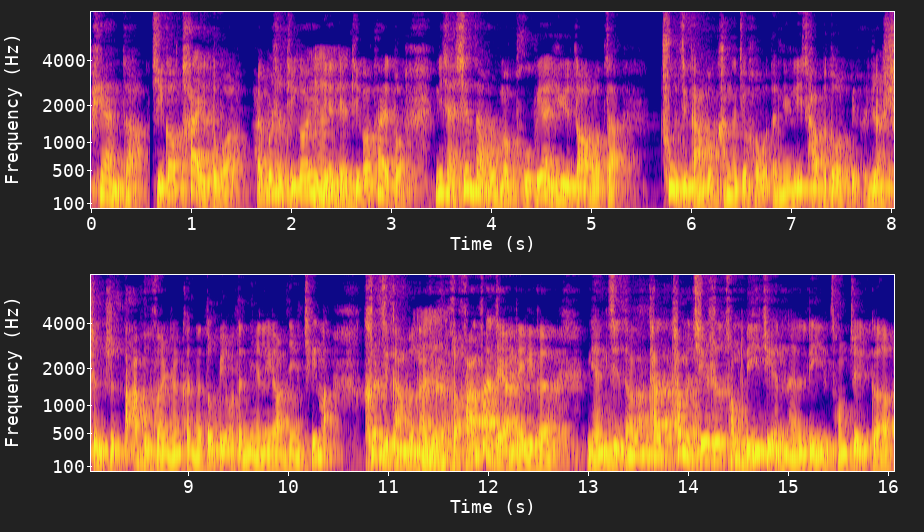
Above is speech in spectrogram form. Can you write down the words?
遍的提高太多了，还不是提高一点点，提高太多。你想，现在我们普遍遇到的。处级干部可能就和我的年龄差不多，甚至大部分人可能都比我的年龄要年轻了。科级干部呢，就是和凡凡这样的一个年纪的了。他他们其实从理解能力，从这个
